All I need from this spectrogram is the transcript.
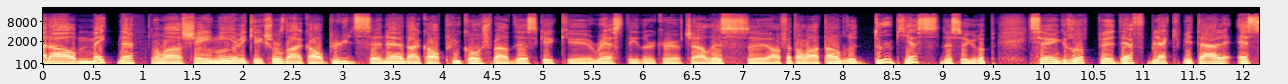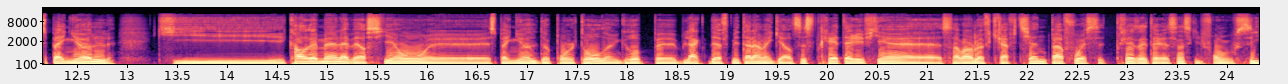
Alors maintenant, on va enchaîner avec quelque chose d'encore plus dissonant, d'encore plus cauchemardesque que Rest et Lurker of Chalice. Euh, en fait, on va entendre deux pièces de ce groupe. C'est un groupe death black metal espagnol qui est carrément la version euh, espagnole de Portal, un groupe euh, black death metal avant-gardiste très terrifiant, euh, saveur Lovecraftienne. Parfois, c'est très intéressant ce qu'ils font aussi.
